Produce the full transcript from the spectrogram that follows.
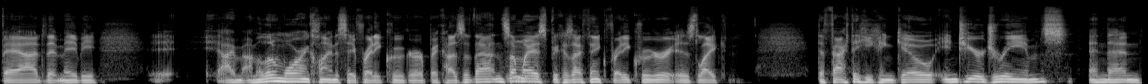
bad that maybe. eh, I'm I'm a little more inclined to say Freddy Krueger because of that in some ways because I think Freddy Krueger is like the fact that he can go into your dreams and then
